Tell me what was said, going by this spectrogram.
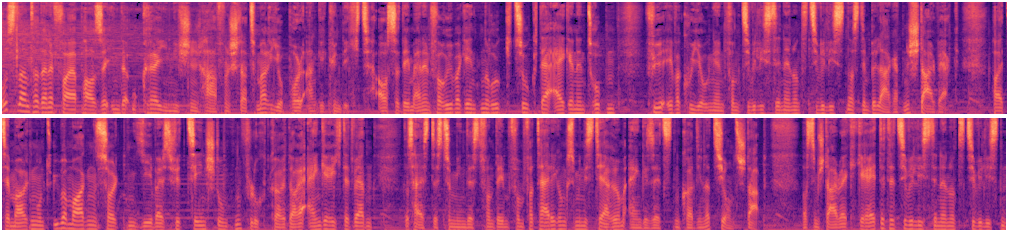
Russland hat eine Feuerpause in der ukrainischen Hafenstadt Mariupol angekündigt. Außerdem einen vorübergehenden Rückzug der eigenen Truppen für Evakuierungen von Zivilistinnen und Zivilisten aus dem belagerten Stahlwerk. Heute Morgen und übermorgen sollten jeweils für zehn Stunden Fluchtkorridore eingerichtet werden. Das heißt es zumindest von dem vom Verteidigungsministerium eingesetzten Koordinationsstab. Aus dem Stahlwerk gerettete Zivilistinnen und Zivilisten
